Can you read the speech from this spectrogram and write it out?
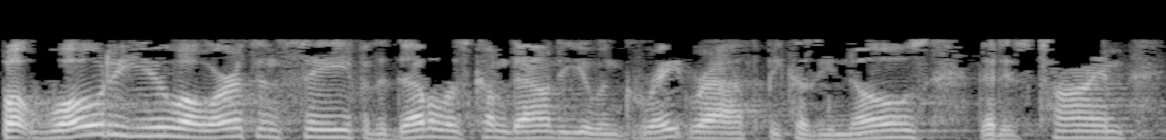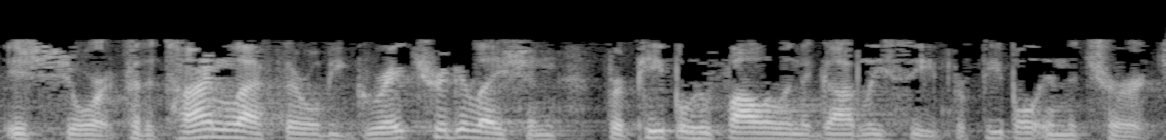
But woe to you, O earth and sea, for the devil has come down to you in great wrath, because he knows that his time is short. For the time left, there will be great tribulation for people who follow in the godly seed, for people in the church.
